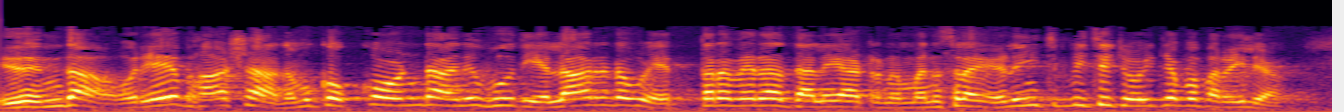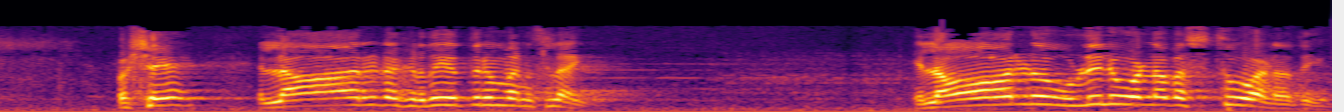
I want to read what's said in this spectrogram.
ഇതെന്താ? ഒരേ ഭാഷ. നമുക്കൊക്കെ ഉണ്ട് അനുഭൂതി. എല്ലാവരുടെ എത്ര പേരെ തലയാട്ടണം? മനസ്സിലായി? എളിച്ചിപ്പിച്ച് ചോദിച്ചപ്പോ പറയില്ല. പക്ഷേ എല്ലാവരുടെ ഹൃദയത്തിനും മനസ്സിലായി. എല്ലാവരുടെ ഉള്ളിലുമുള്ള വസ്തുവാണ് അത്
